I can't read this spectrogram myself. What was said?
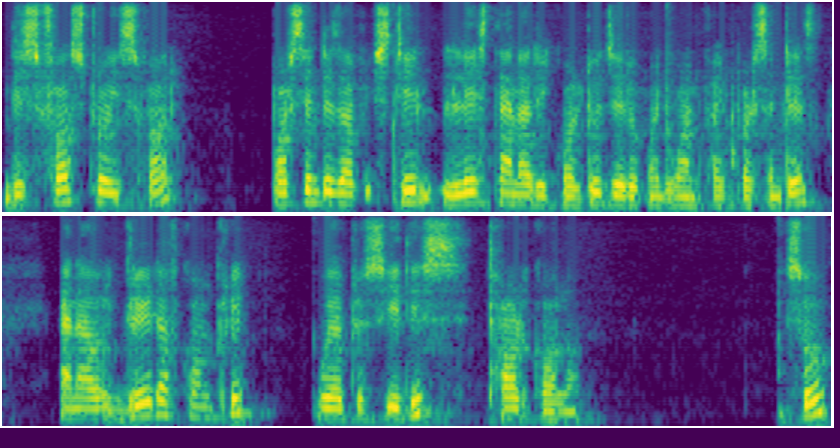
This first row is for percentage of steel less than or equal to 0.15 percentage and our grade of concrete we have to see this third column. So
